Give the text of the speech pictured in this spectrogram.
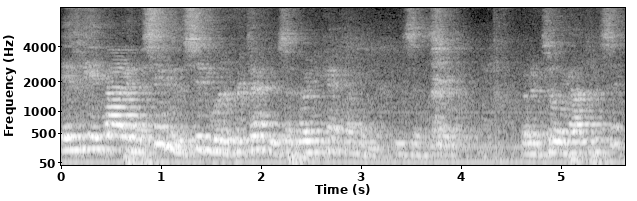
If he had got in the city, the city would have protected him. He said, No, you can't come in here. He's in the city. But until he got to the city.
